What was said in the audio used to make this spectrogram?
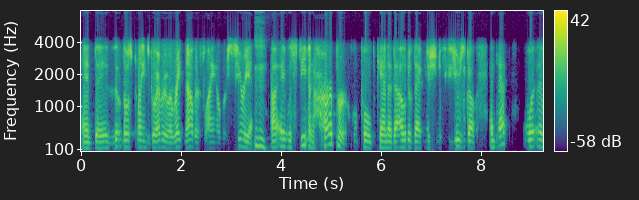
and uh, th- those planes go everywhere. Right now, they're flying over Syria. Mm-hmm. Uh, it was Stephen Harper who pulled Canada out of that mission a few years ago, and that Uh,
